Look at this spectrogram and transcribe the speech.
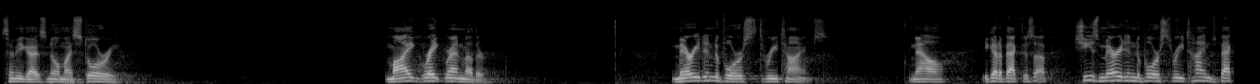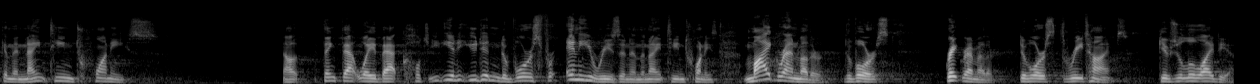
Some of you guys know my story. My great grandmother married and divorced three times. Now, you got to back this up. She's married and divorced three times back in the 1920s. Now, think that way back. You, you didn't divorce for any reason in the 1920s. My grandmother divorced, great grandmother, divorced three times. Gives you a little idea.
